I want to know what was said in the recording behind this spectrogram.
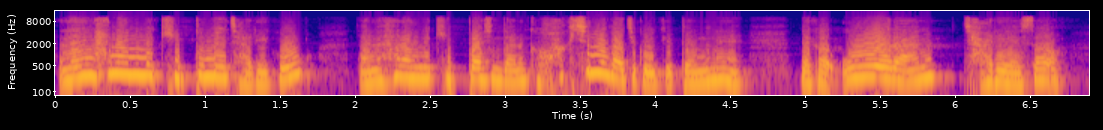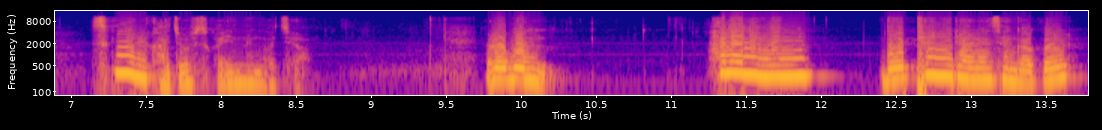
나는 하나님의 기쁨의 자리고 나는 하나님이 기뻐하신다는 그 확신을 가지고 있기 때문에 내가 우월한 자리에서 승리를 가져올 수가 있는 거죠. 여러분, 하나님은 내 편이라는 생각을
